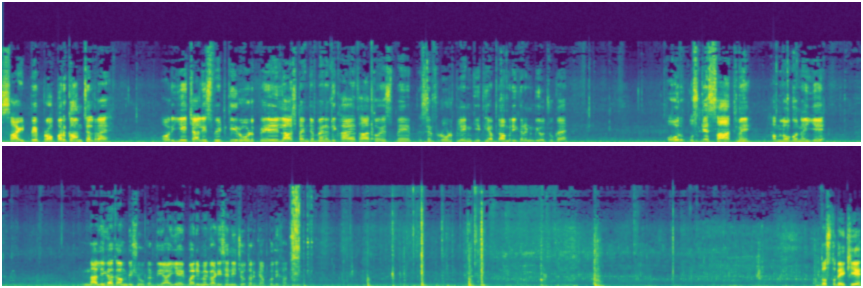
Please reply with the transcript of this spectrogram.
साइड पे प्रॉपर काम चल रहा है। और ये 40 फीट की रोड पे लास्ट टाइम जब मैंने दिखाया था तो इसमें सिर्फ़ रोड प्लेन की थी, अब डामरीकरण भी हो चुका है। और उसके साथ में हम लोगों ने ये नाली का काम भी शुरू कर दिया। आइए, एक बारी मैं गाड़ी से नीचे उतर के आपको दिखाता हूँ। दोस्तों देखिए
